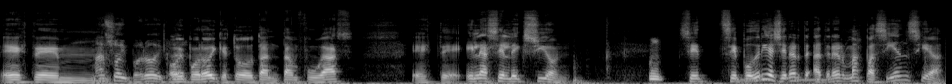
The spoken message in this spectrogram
Este, mm, Más hoy por hoy, claro. hoy por hoy, que es todo tan, tan fugaz. Este, en la selección, Mm. ¿se, se podría llegar a tener más paciencia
